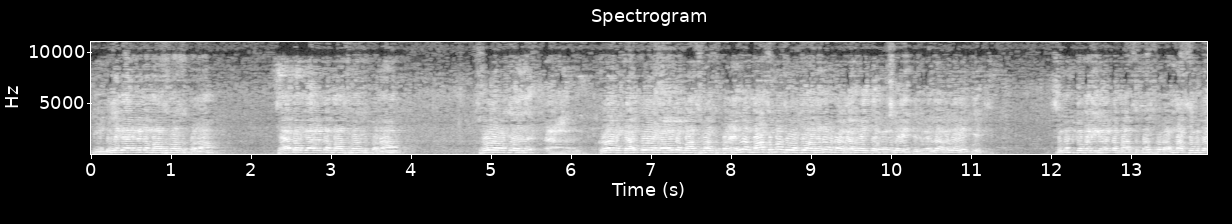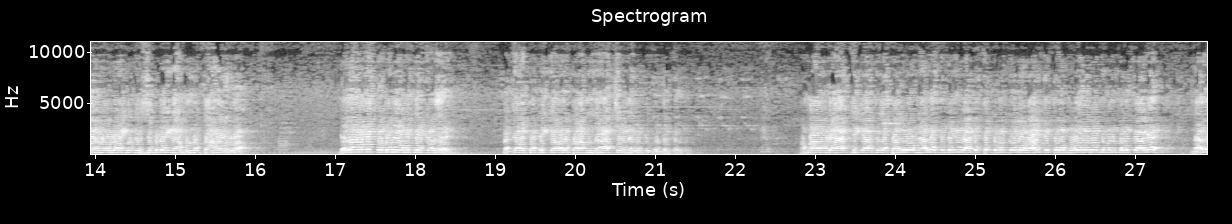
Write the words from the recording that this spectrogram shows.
நீங்க மில்லுக்காரர்கிட்ட மாசம் மாசம் பணம் சேபர்காரர்கிட்ட மாசம் மாசம் பணம் கோவில் வச்சு கோழி மாசம் மாசம் பணம். எல்லாம் மாசம் மாசம் வசூல் என்ன பண்ண விலை ஏற்ற வேலை எல்லா விலையும் ஏற்றிடுச்சு சிமெண்ட் கம்பெனிக்காரர்கிட்ட மாசம் மாசம் அம்மா சிமெண்ட் இருநூறு ரூபாய்க்கு வந்து சிமெண்ட் நான் முன்னூத்தி நானூறு ரூபா. எல்லா விலையும் கடுமையாக உயர்ந்திருக்கிறது மக்களை பற்றி கவலைப்படாமல் இந்த ஆட்சி நடைபெற்றுக் கொண்டிருக்கிறது. அம்மாவுடைய ஆட்சி காலத்தில் பல்வேறு நல்ல திட்டங்கள் அடித்தட்டு மக்களுடைய வாழ்க்கை தரம் உயர வேண்டும் என்பதற்காக நல்ல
